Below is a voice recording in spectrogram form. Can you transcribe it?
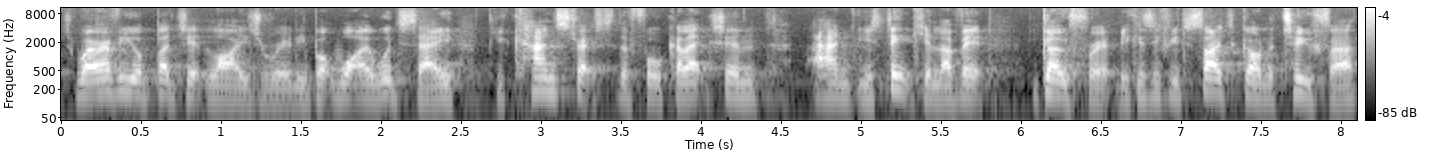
It's wherever your budget lies, really. But what I would say, if you can stretch to the full collection and you think you love it, go for it. Because if you decide to go on a two for,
